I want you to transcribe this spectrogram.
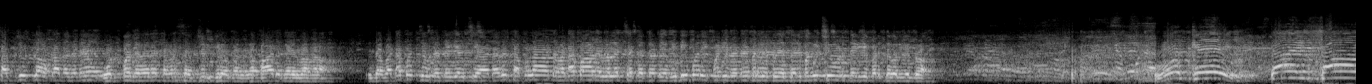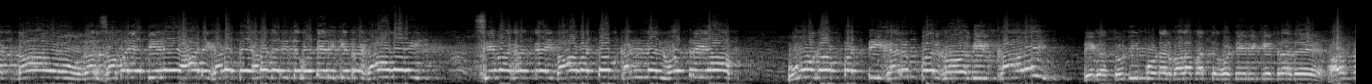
சப்ஜெக்ட்ல உட்காந்துக்கிட்டு ஒன்பது பேரை தவிர சப்ஜெக்ட்ல உட்காந்து மாடு கயிறுவாங்களாம் இந்த வடபஞ்ச நிகழ்ச்சியானது தமிழ்நாடு வடபாடு நலச்சங்கத்துடைய விதிமுறைப்படி நடைபெறும் என்பதை மகிழ்ச்சியோடு தெரியப்படுத்திக் கொள்கின்றோம் ஓகே டைம் ஸ்டார்ட் நவ சமயத்திலே ஆடு களத்தை அலங்கரித்துக் கொண்டிருக்கின்ற காலை சிவகங்கை மாவட்டம் கல்லல் ஒன்றியம் ஊகம்பட்டி கருப்பர் கோவில் காலை மிக துடிப்புடன் வளமத்து வந்து கொண்டிருக்கின்றது. அந்த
